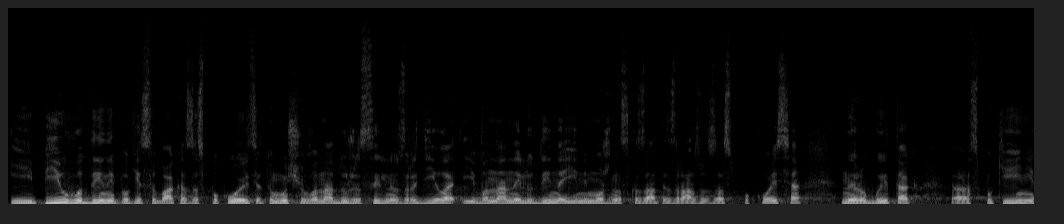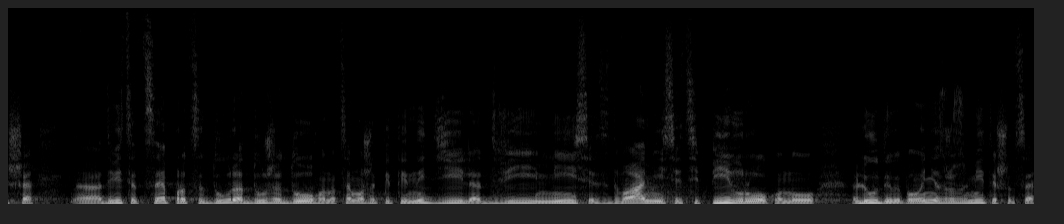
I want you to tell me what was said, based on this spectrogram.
і півгодини, поки собака заспокоїться, тому що вона дуже сильно зраділа, і вона не людина, їй не можна сказати зразу заспокойся, не роби так, спокійніше. Е, Дивіться, це процедура дуже довго. На це може піти неділя, дві, місяць, два місяці, півроку. Ну, люди, ви повинні зрозуміти, що це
